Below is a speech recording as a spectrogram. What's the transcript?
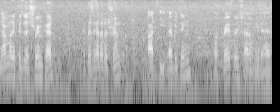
Normally if it's a shrimp head, if it's the head of the shrimp, I'd eat everything. But crayfish, I don't eat a head.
